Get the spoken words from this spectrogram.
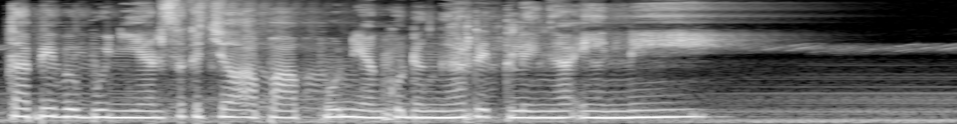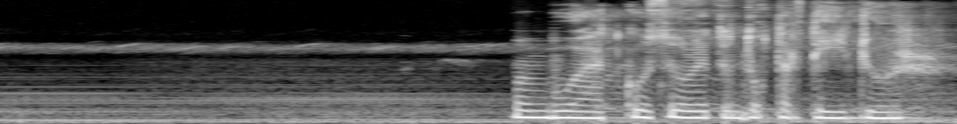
tapi bebunyian sekecil apa pun yang ku dengar di telinga ini membuatku sulit untuk tertidur.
